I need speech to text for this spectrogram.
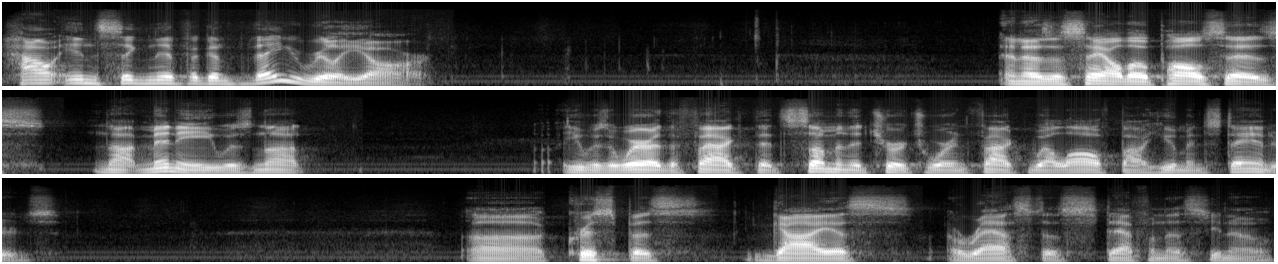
how insignificant they really are. And as I say, although Paul says not many, he was not he was aware of the fact that some in the church were in fact well off by human standards uh, Crispus, Gaius, Erastus, Stephanas, you know.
